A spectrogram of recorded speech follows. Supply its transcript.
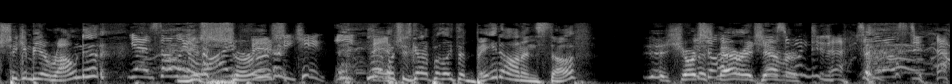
She can be around it. Yeah, it's not like You a live sure? fish. She can't eat Yeah, but she's got to put like the bait on and stuff. The shortest She'll- marriage she ever. wouldn't do that. Someone else do that.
